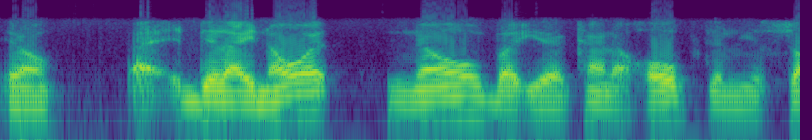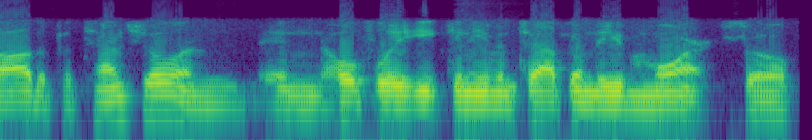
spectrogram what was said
you know, I, did I know it? No, but you kind of hoped and you saw the potential, and and hopefully he can even tap into even more. So,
